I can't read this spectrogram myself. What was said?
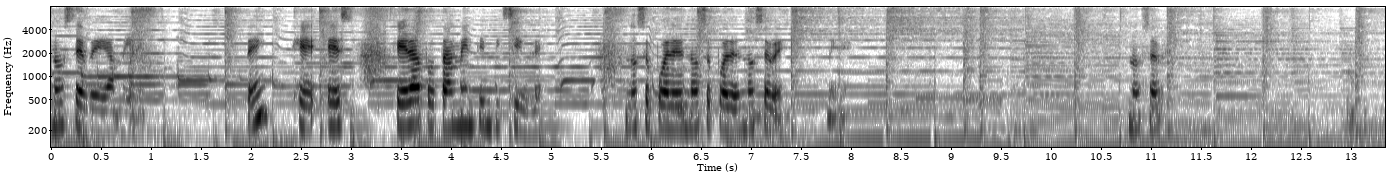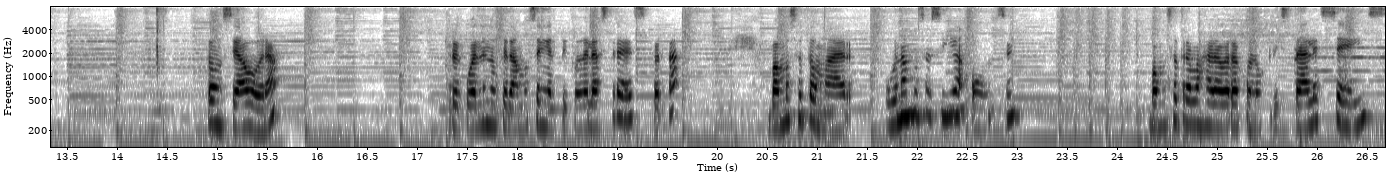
no se vea, miren. ¿Ven? Que es, queda totalmente invisible. No se puede, no se puede, no se ve. Miren. No se ve. Entonces ahora, recuerden, nos quedamos en el pico de las tres, ¿verdad? Vamos a tomar una mozasilla 11. Vamos a trabajar ahora con los cristales 6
